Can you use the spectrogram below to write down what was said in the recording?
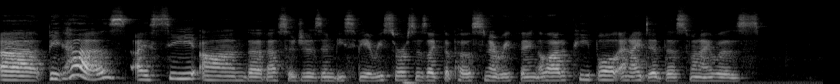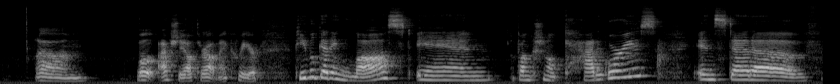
Uh, because I see on the messages in BCBA resources, like the posts and everything, a lot of people, and I did this when I was um, well, actually, all throughout my career, people getting lost in functional categories instead of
